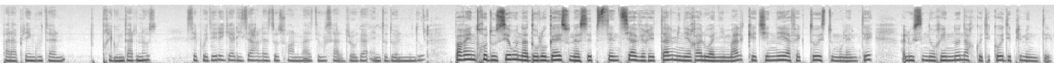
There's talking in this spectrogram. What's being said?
Para preguntar, preguntarnos, ¿se puede legalizar las dos formas de usar droga en todo el mundo? Para introducir una droga es una sustancia vegetal, mineral o animal que tiene efecto estimulante, alucinógeno, narcótico o deprimente.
